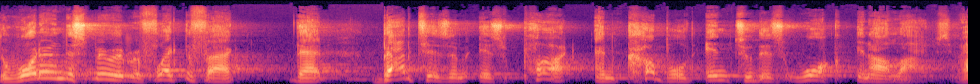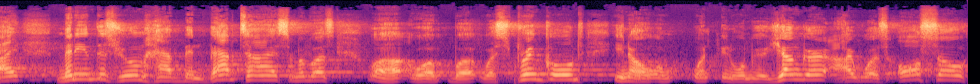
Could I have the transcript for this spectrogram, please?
The water and the spirit reflect the fact that baptism is part and coupled into this walk in our lives, right? Many in this room have been baptized. Some of us uh, were, were, sprinkled. You know when, you know, when, we were younger, I was also.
